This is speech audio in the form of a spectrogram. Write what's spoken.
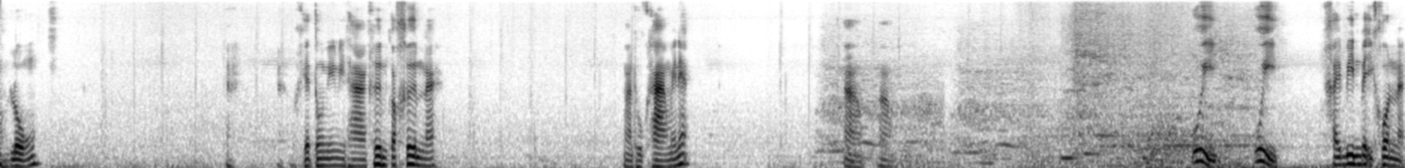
าหลงโอเคตรงนี้มีทางขึ้นก็ขึ้นนะ มาถูกทางไหมเนี่ย อ้าวอ้าวอุ้ย อุ้ย ใครบินไปอีกคนน่ะ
